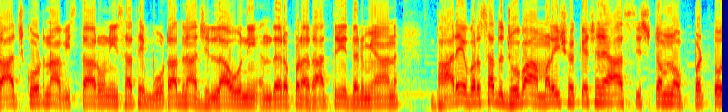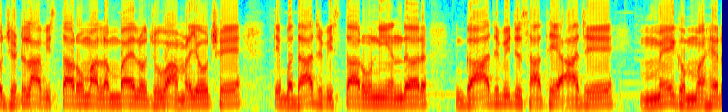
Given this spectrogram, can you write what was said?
રાજકોટના વિસ્તારોની સાથે બોટાદના જિલ્લાઓની અંદર પણ રાત્રિ દરમિયાન ભારે વરસાદ જોવા મળી શકે છે અને આ સિસ્ટમનો પટ્ટો જેટલા વિસ્તારોમાં લંબાયેલો જોવા મળ્યો છે, તે બધા જ વિસ્તારોની અંદર ગાજવીજ સાથે આજે મેઘ મહેર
